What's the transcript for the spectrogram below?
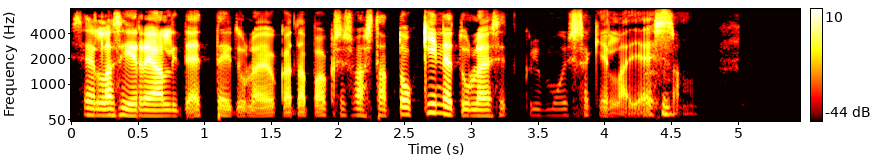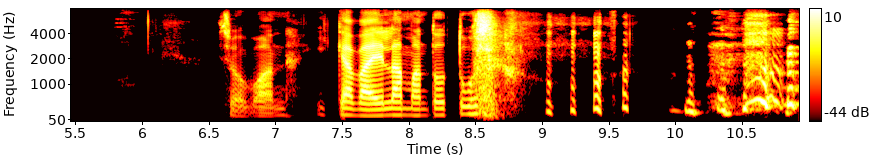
sellaisia realiteetteja tulee joka tapauksessa vastaan. Toki ne tulee sitten kyllä muissakin lajeissa, mutta se on vaan ikävä elämän totuus.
